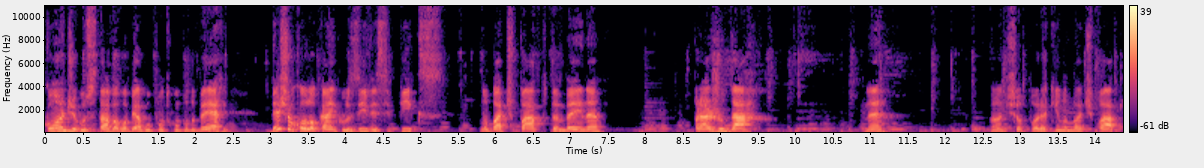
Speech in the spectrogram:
Conde gustavo.com.br. Deixa eu colocar, inclusive, esse Pix no bate-papo também, né? Para ajudar, né? Então, deixa eu pôr aqui no bate-papo.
